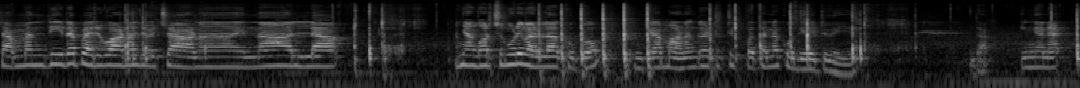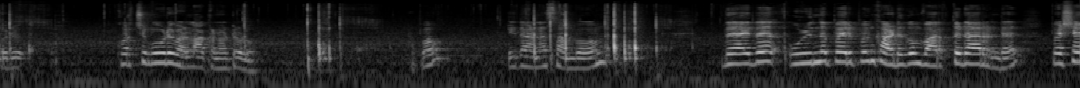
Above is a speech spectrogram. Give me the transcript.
ചമ്മന്തിയുടെ പരുവാണോ ചോദിച്ചാണ് എന്നല്ല ഞാൻ കുറച്ചും കൂടി വെള്ളമാക്കുമ്പോൾ എനിക്ക് ആ മണം കേട്ടിട്ട് ഇപ്പം തന്നെ കൊതിയായിട്ട് വയ്യ. ഇതാ ഇങ്ങനെ ഒരു കുറച്ചും കൂടി വെള്ളമാക്കണം കേട്ടുള്ളൂ അപ്പോൾ ഇതാണ് സംഭവം. അതായത് ഉഴുന്നപ്പരിപ്പും കടുകും വറുത്തിടാറുണ്ട്. പക്ഷേ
